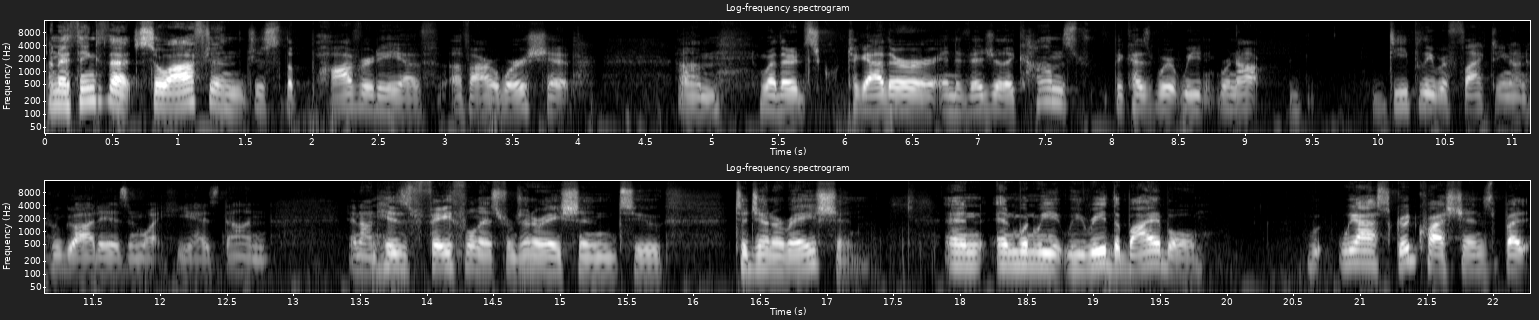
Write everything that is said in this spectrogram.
And I think that so often just the poverty of, of our worship, um, whether it's together or individually, comes because we're, we, we're not deeply reflecting on who God is and what He has done and on His faithfulness from generation to, to generation. And, and when we, we read the Bible, we ask good questions, but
